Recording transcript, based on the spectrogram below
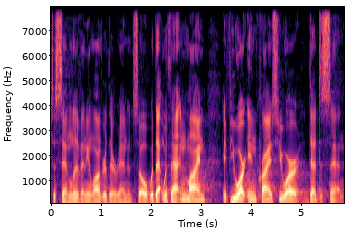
to sin live any longer therein? And so, with that, with that in mind, if you are in Christ, you are dead to sin.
